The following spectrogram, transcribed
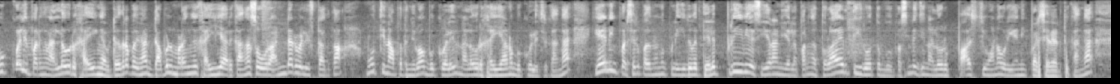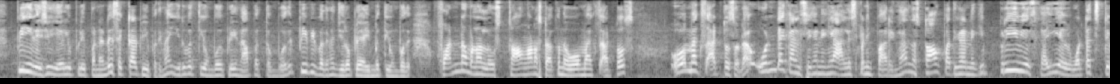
book value பாருங்கள் நல்ல ஒரு ஹைங்க விட்டுறதுல பார்த்தீங்கன்னா டபுள் மடங்கு ஹையாக இருக்காங்க. ஸோ ஒரு அண்டர் வேல்யூ ஸ்டாக் தான். நூற்றி நாற்பத்தஞ்சு ரூபா புக் வேலையும் நல்ல ஒரு ஹையான புக் வச்சிருக்காங்க ஏர்னிங் பர்சன்ட் பதினொன்று புள்ளி இருபத்தேழு ப்ரீவியஸ் இயரான இயரில் பாருங்கள் தொள்ளாயிரத்தி இருபத்தொம்பது பர்சன்டேஜ் நல்ல ஒரு பாசிட்டிவான ஒரு ஏர்னிங் பர்சன்ட் எடுத்திருக்காங்க. பி ரேஷியோ ஏழு புள்ளி பன்னெண்டு செக்டார் பி பார்த்தீங்கன்னா இருபத்தி ஒம்பது புள்ளி நாற்பத்தொம்போது பிபி பார்த்தீங்கன்னா ஜீரோ புள்ளி ஐம்பத்தி ஒம்பது. ஃபண்டமெல்லாம் லோ ஒரு ஸ்ட்ராங்கான ஸ்டாக் இந்த ஓமேக்ஸ் அட்டோஸ் ஓமேக்ஸ் ஆட்டோஸோட ஒன் டே கேண்டில்ஸ்டிக்கை நீங்களே அனலைஸ் பண்ணி பாருங்கள் அந்த ஸ்டாக் பார்த்தீங்கன்னா இன்றைக்கி ப்ரீவியஸ் ஹையை ஒட்டச்சிட்டு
